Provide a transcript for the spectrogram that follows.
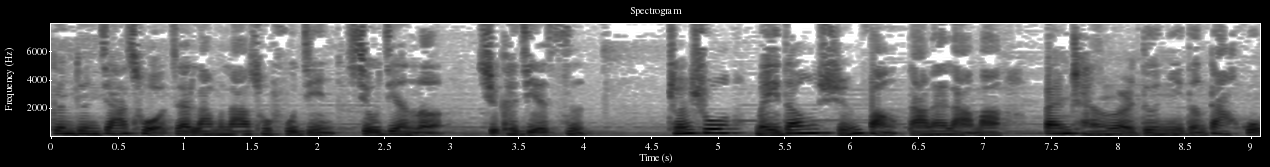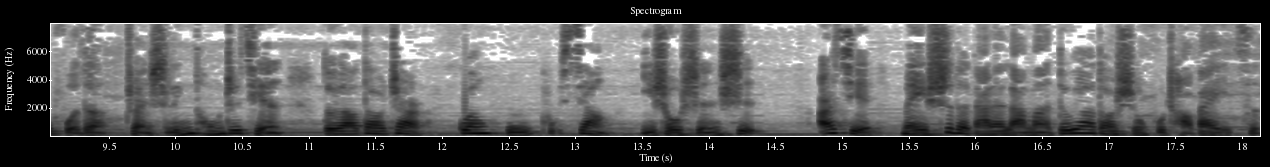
根敦嘉措在拉姆拉措附近修建了曲克杰寺。传说每当寻访达赖喇嘛。班禅额尔德尼等大活佛的转世灵童之前，都要到这儿观湖普相，以受神事。而且每世的达赖喇嘛都要到神湖朝拜一次。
